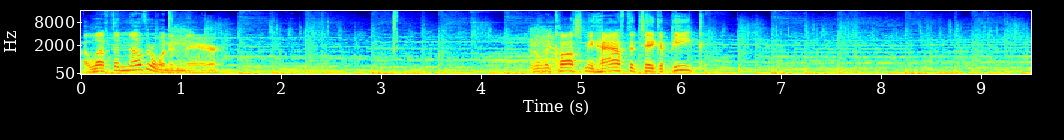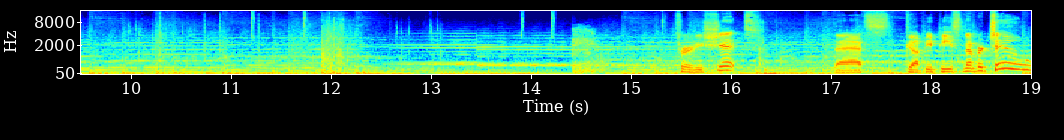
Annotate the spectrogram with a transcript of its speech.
I left another one in there. It only cost me half to take a peek. Pretty shit. That's guppy piece number two.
